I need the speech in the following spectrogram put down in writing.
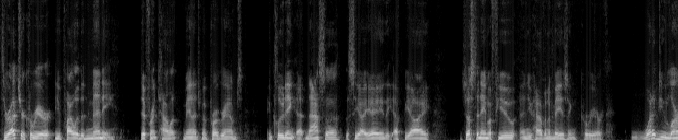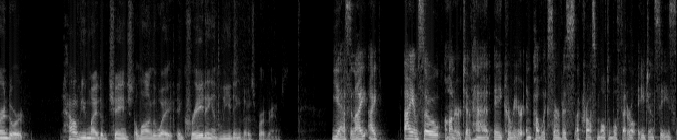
Throughout your career, you've piloted many different talent management programs, including at NASA, the CIA, the FBI, just to name a few, and you have an amazing career. What have you learned or how have you might have changed along the way in creating and leading those programs? Yes, and I, I, I am so honored to have had a career in public service across multiple federal agencies,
